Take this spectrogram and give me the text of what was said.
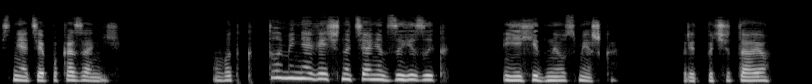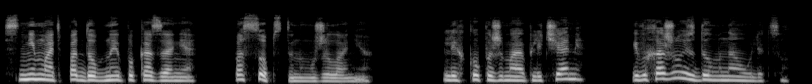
снятия показаний? Вот кто меня вечно тянет за язык? Ехидная усмешка. Предпочитаю снимать подобные показания по собственному желанию. Легко пожимаю плечами и выхожу из дома на улицу.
